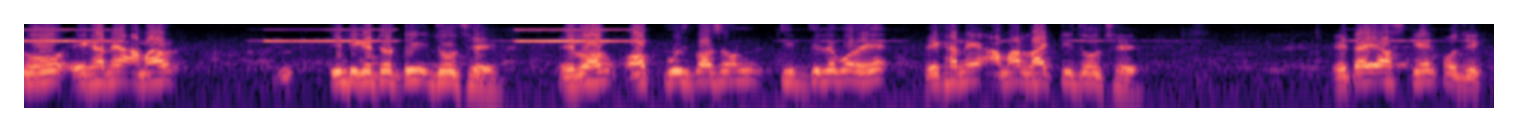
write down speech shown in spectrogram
তো এখানে আমার ইন্ডিকেটরটি জ্বলছে এবং অফ পুশ বাসন টিপ দিলে পরে এখানে আমার লাইটটি জ্বলছে। এটাই আজকের প্রজেক্ট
